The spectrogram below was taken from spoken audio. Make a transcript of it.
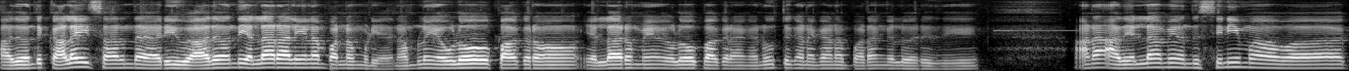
அது வந்து கலை சார்ந்த அறிவு. அதை வந்து எல்லாராலையெல்லாம் பண்ண முடியாது. நம்மளும் எவ்வளோ பார்க்குறோம் எல்லாருமே எவ்வளோ பார்க்குறாங்க நூற்றுக்கணக்கான படங்கள் வருது. ஆனால் அது எல்லாமே வந்து சினிமாவாக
